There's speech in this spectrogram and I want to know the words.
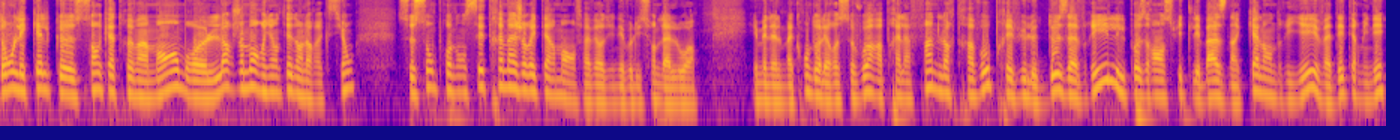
dont les quelques 180 membres, largement orientés dans leur action, se sont prononcés très majoritairement en faveur d'une évolution de la loi. Emmanuel Macron doit les recevoir après la fin de leurs travaux prévus le 2 avril. Il posera ensuite les bases d'un calendrier et va déterminer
